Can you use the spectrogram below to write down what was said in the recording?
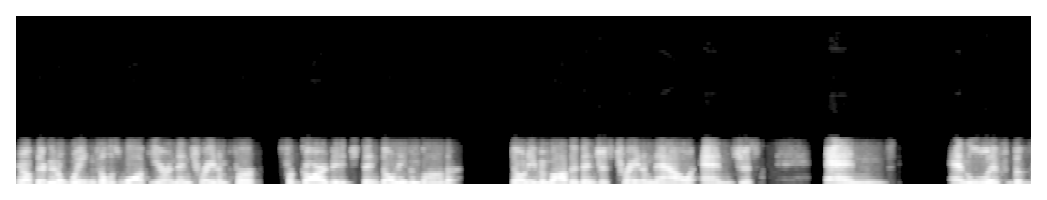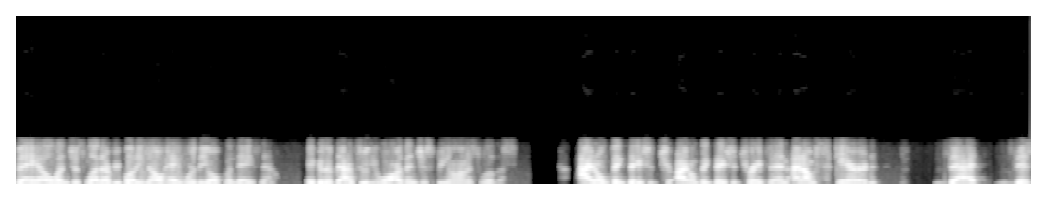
You know, if they're going to wait until his walk year and then trade him for for garbage, then don't even bother. Don't even bother. Then just trade him now and just and and lift the veil and just let everybody know, hey, we're the Oakland A's now. Because if that's who you are, then just be honest with us. I don't think they should. Tr- I don't think they should trade. And, and I'm scared that this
